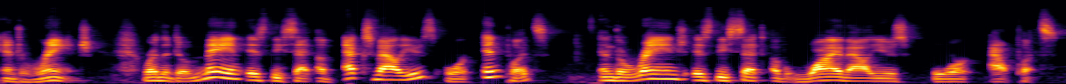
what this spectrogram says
and range, where the domain is the set of x values or inputs and the range is the set of y values or outputs.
